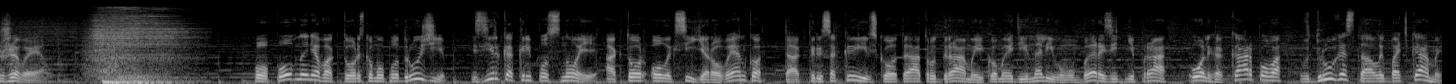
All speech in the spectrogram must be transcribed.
ЖВЛ. Поповнення в акторському подружжі. Зірка кріпосної, актор Олексій Яровенко та актриса Київського театру драми і комедії на лівому березі Дніпра Ольга Карпова вдруге стали батьками.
